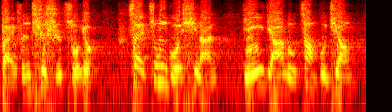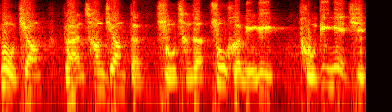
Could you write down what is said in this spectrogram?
百分之十左右。在中国西南，由雅鲁藏布江、怒江、澜沧江等组成的诸河流域，土地面积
